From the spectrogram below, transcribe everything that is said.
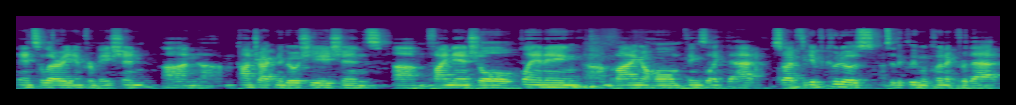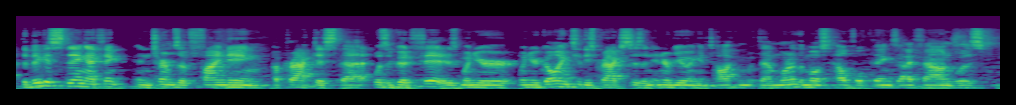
ancillary information on um, contract negotiations, um, financial planning, um, buying a home, things like that. So I have to give kudos to the Cleveland Clinic for that. The biggest thing I think in terms of finding a practice that was a good fit is when you're when you're going to these practices and interviewing and talking with them. One of the most helpful things I found was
